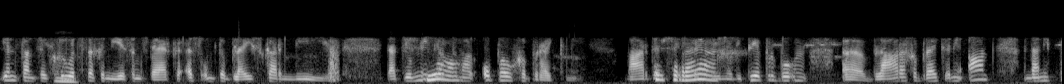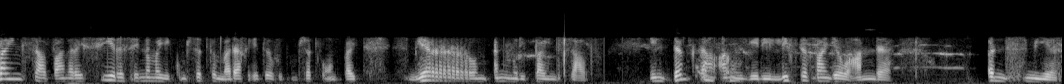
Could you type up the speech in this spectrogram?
een van sy grootste genesingswerke is om te bly skarnier. Dat jy nie Ja. heeltemal ophou gebruik nie. Maar dit Dis reg. jy die peperboom uh blare gebruik in die aand en dan die pyn self wanneer hy seer is en nou maar jy kom sit vir middagete of jy kom sit vir ontbyt, smeer hom in met die pyn self. En dink daaraan hoe jy die liefde van jou hande insmeer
